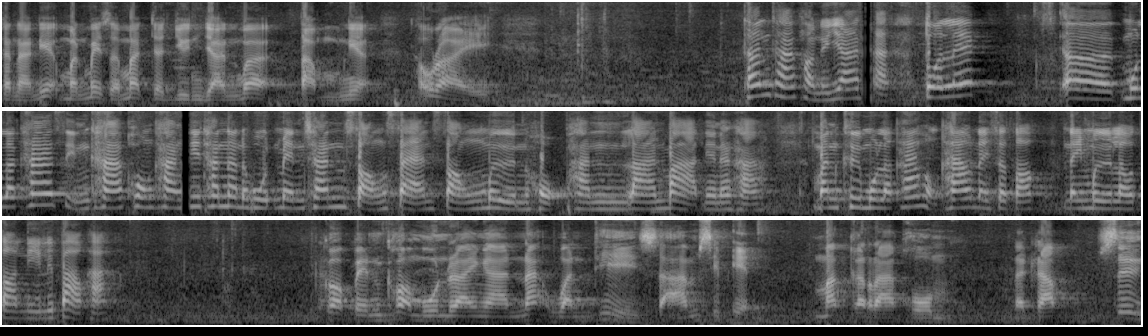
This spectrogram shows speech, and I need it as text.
ขณะนี้มันไม่สามารถจะยืนยันว่าต่ำเนี่ยเท่าไหร่ ท่านคะขออนุญาตค่ะตัวเลข มูลค่าสินค้าคงคลังที่ท่านนันทวุฒิเมนชั่น 226,000 ล้านบาทเนี่ยนะคะ มันคือมูลค่าของข้าวในสต็อกในมือเราตอนนี้หรือเปล่าคะ ก็เป็นข้อมูลรายงานณวันที่ 31 มกราคมนะครับ ซึ่ง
